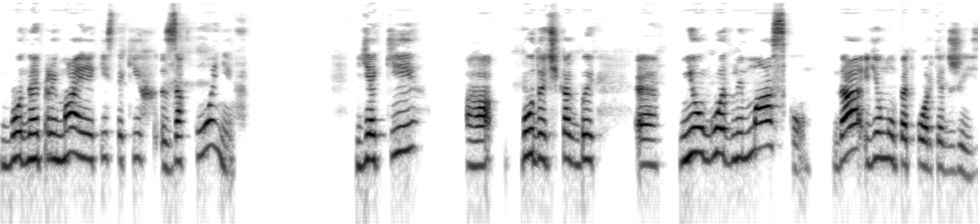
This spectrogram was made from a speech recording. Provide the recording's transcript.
не приймає якісь таких законів, які а, будуть как би, е, неугодні маску, да, йому підпортять життя.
